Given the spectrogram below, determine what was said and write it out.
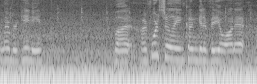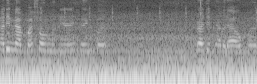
Lamborghini, but unfortunately couldn't get a video on it. I didn't have my phone with me or anything, but or I didn't have it out, but.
